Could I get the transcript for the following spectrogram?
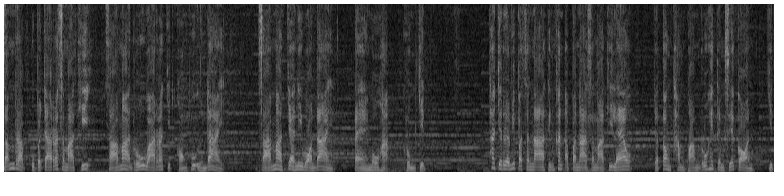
สำหรับอุปจารสมาธิสามารถรู้วาระจิตของผู้อื่นได้ สามารถแก้นิวรณ์ได้ แต่โมหะคลุมจิต ถ้าเจริญวิปัสสนาถึงขั้นอัปปนาสมาธิแล้ว จะต้องทำความรู้ให้เต็มเสียก่อน จิต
